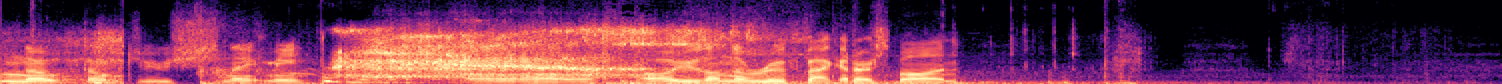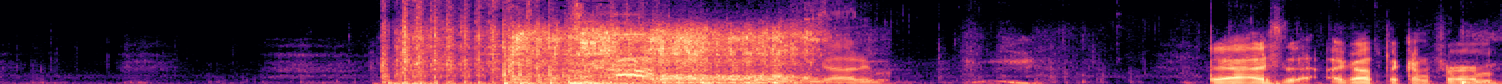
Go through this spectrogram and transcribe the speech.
No, don't you snipe me. Oh, oh, he was on the roof back at our spawn. Got him. Yeah, I got the confirm.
